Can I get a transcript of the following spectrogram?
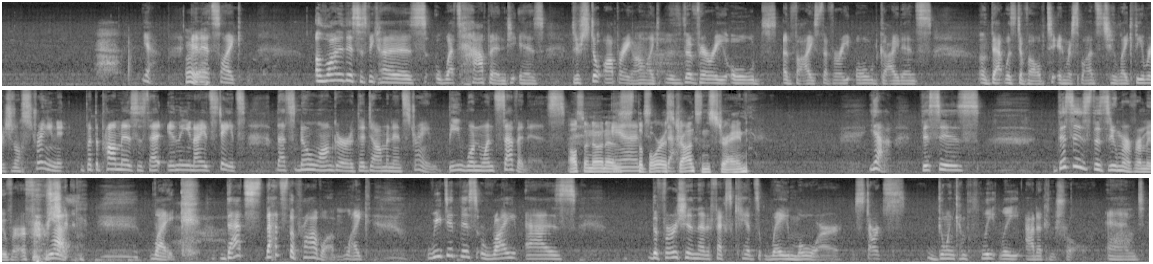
Yeah. Oh, and yeah. it's like a lot of this is because what's happened is they're still operating on like the very old advice, the very old guidance that was developed in response to like the original strain. But the problem is, is that in the United States, that's no longer the dominant strain. B117 is. Also known as And the Boris that- Johnson strain. Yeah, this is this is the zoomer remover version. Yes. like that's that's the problem. Like we did this right as the version that affects kids way more starts going completely out of control. And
